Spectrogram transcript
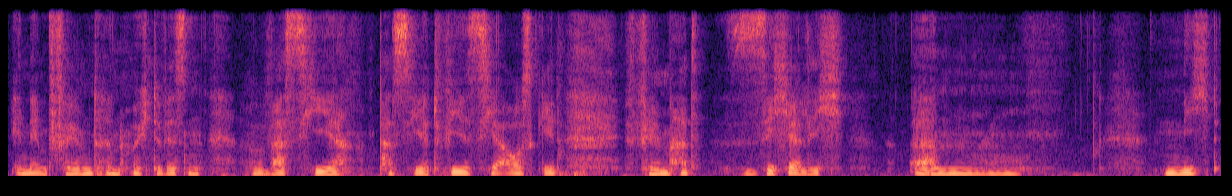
in dem Film drin, möchte wissen, was hier passiert, wie es hier ausgeht. Film hat sicherlich ähm, nicht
